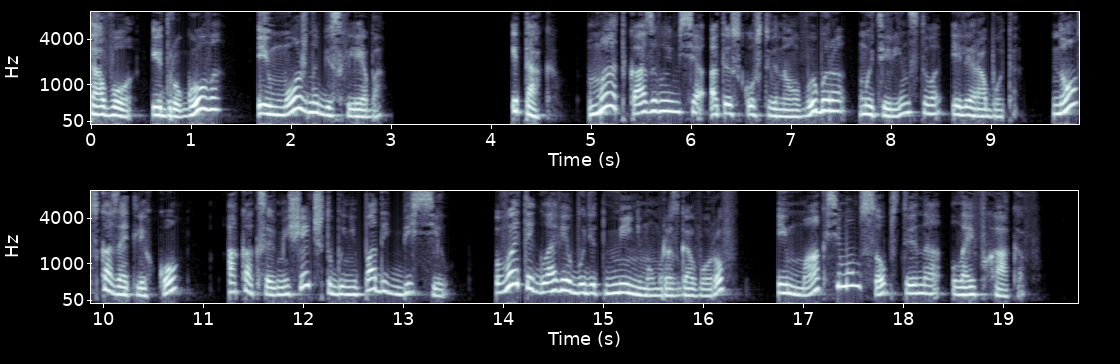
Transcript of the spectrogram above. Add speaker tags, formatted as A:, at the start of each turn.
A: того и другого, и можно без хлеба. Итак, мы отказываемся от искусственного выбора материнства или работа. Но сказать легко, а как совмещать, чтобы не падать без сил? В этой главе будет минимум разговоров и максимум, собственно, лайфхаков.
